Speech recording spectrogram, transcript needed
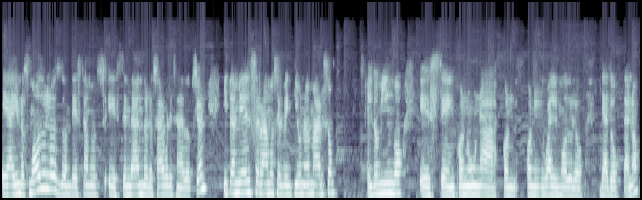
eh, hay unos módulos donde estamos este, dando los árboles en adopción, y también cerramos el 21 de marzo el domingo con, una, con, con igual el módulo de Adopta, ¿no?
